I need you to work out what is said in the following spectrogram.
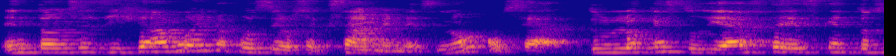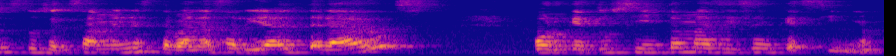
entonces dije, ah, bueno, pues los exámenes, ¿no? O sea, tú lo que estudiaste es que entonces tus exámenes te van a salir alterados porque tus síntomas dicen que sí, ¿no?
